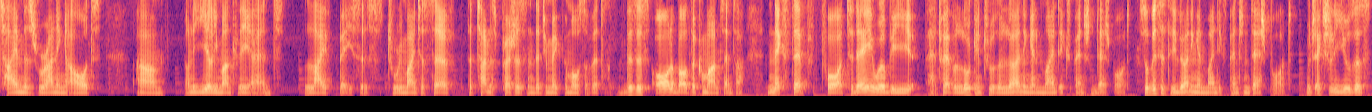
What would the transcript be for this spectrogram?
time is running out um, on a yearly, monthly and live basis to remind yourself that time is precious and that you make the most of it. This is all about the command center. Next step for today will be to have a look into the learning and mind expansion dashboard. So this is the learning and mind expansion dashboard, which actually uses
